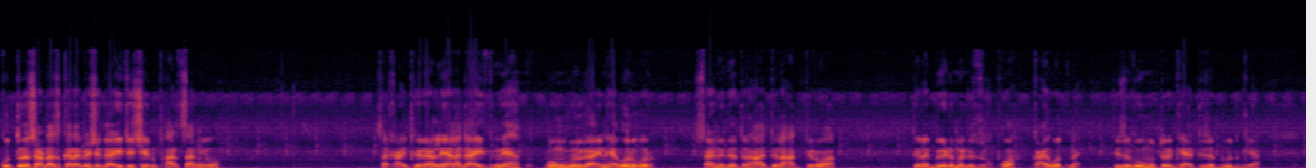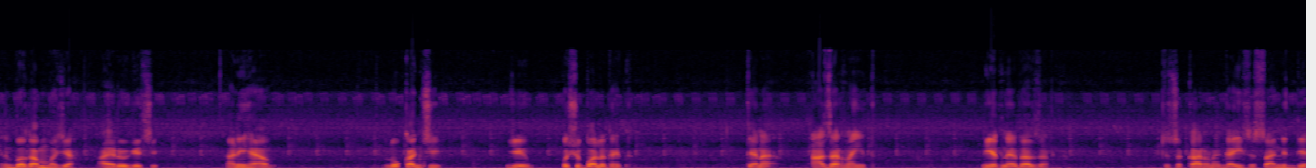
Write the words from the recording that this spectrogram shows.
कुत्रं संडास करायपेक्षा गायीचे शेण फार चांगलं हो. सकाळी फिरायला न्यायला गाई न्या पोंगणूर गाय न्या बरोबर. सानिध्यात राहा तिला हात फिरवा. तिला बेडमध्ये झोपवा. काय होत नाही. तिचं गोमूत्र घ्या तिचं दूध घ्या. आणि बघा मजा आरोग्याची. आणि ह्या लोकांची जे पशुपालक आहेत त्यांना आजार नाहीत. येत नाहीत आजार. त्याचं कारण आहे गाईचं सान्निध्य.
